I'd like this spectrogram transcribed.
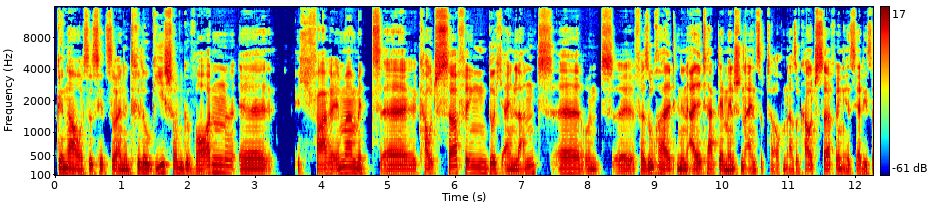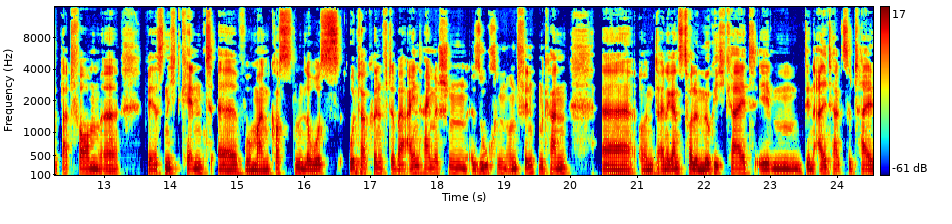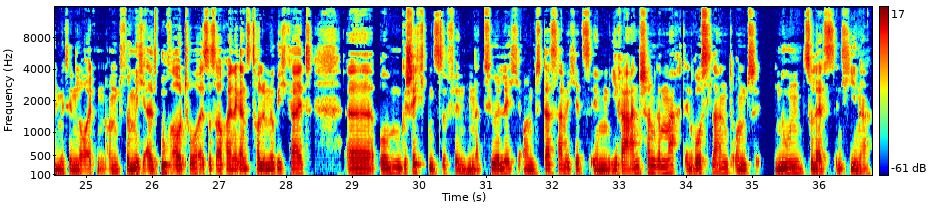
Genau, es ist jetzt so eine Trilogie schon geworden. Äh, ich fahre immer mit äh, Couchsurfing durch ein Land äh, und äh, versuche halt in den Alltag der Menschen einzutauchen. Also Couchsurfing ist ja diese Plattform, äh, wer es nicht kennt, äh, wo man kostenlos Unterkünfte bei Einheimischen suchen und finden kann äh, und eine ganz tolle Möglichkeit, eben den Alltag zu teilen mit den Leuten. Und für mich als Buchautor ist es auch eine ganz tolle Möglichkeit, äh, um Geschichten zu finden natürlich. Und das habe ich jetzt im Iran schon gemacht, in Russland und nun zuletzt in China.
